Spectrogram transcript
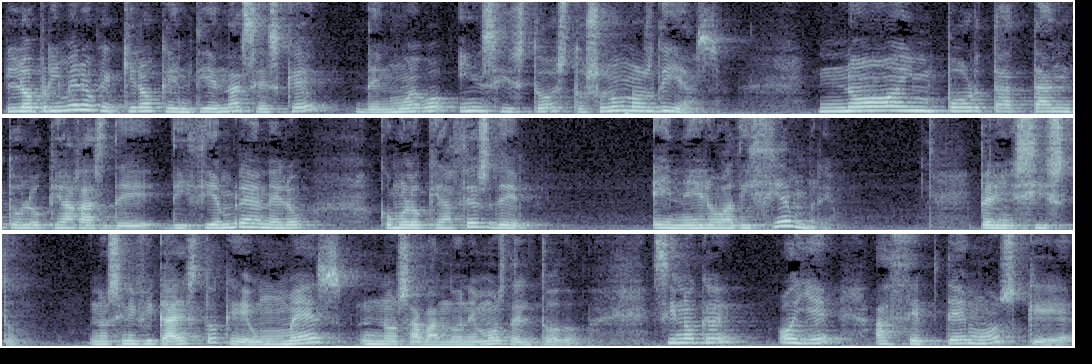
Lo primero que quiero que entiendas es que, de nuevo, insisto, estos son unos días. No importa tanto lo que hagas de diciembre a enero como lo que haces de enero a diciembre. Pero insisto, no significa esto que un mes nos abandonemos del todo, sino que oye, aceptemos que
